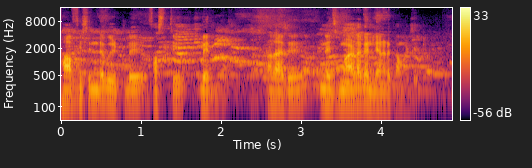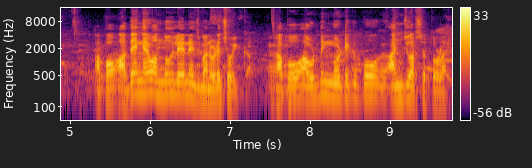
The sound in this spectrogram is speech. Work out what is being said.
ഹാഫിസിന്റെ വീട്ടിൽ ഫസ്റ്റ് വരുന്നത്. അതായത് നജ്മയുടെ കല്യാണം എടുക്കാൻ വേണ്ടിയിട്ട്. അപ്പോൾ അതെങ്ങനെ വന്നു എന്നില്ല നജ്മാനോട് ചോദിക്കാം. അപ്പോൾ അവിടുന്ന് ഇങ്ങോട്ടേക്ക് ഇപ്പോൾ അഞ്ച് വർഷത്തോളമായി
